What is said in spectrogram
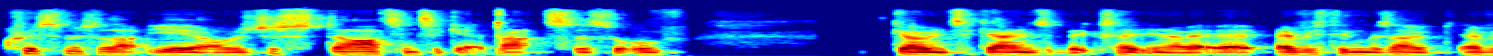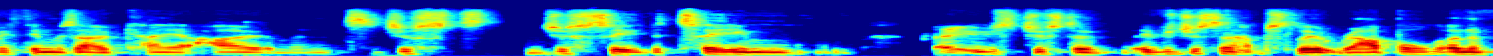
Christmas of that year, I was just starting to get back to sort of going to games a bit. You know, everything was okay, everything was okay at home, and to just just see the team. It was just a it was just an absolute rabble, and of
